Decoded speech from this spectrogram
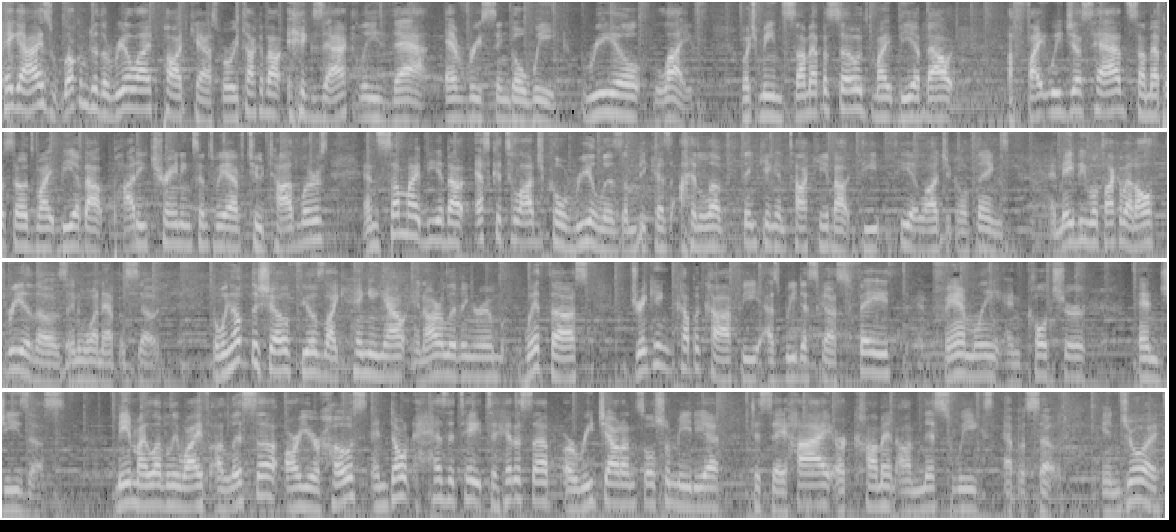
Hey guys, welcome to the Real Life Podcast where we talk about exactly that every single week. Real life. Which means some episodes might be about a fight we just had. Some episodes might be about potty training since we have two toddlers, and some might be about eschatological realism because I love thinking and talking about deep theological things. And maybe we'll talk about all three of those in one episode. But we hope the show feels like hanging out in our living room with us, drinking a cup of coffee as we discuss faith and family and culture and Jesus. Me and my lovely wife, Alyssa, are your hosts, and don't hesitate to hit us up or reach out on social media to say hi or comment on this week's episode. Enjoy.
